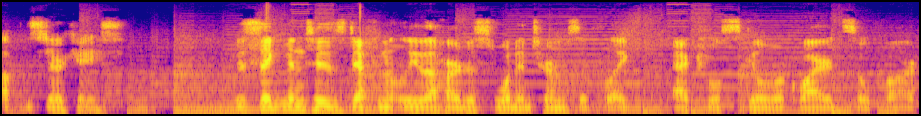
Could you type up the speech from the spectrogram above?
up the staircase. This segment is definitely the hardest one in terms of like actual skill required so far.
